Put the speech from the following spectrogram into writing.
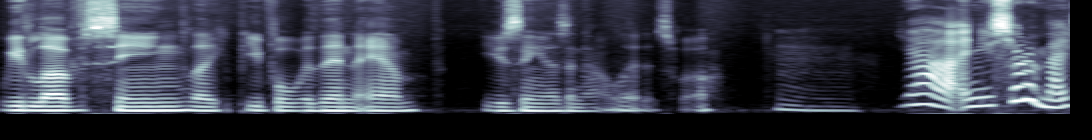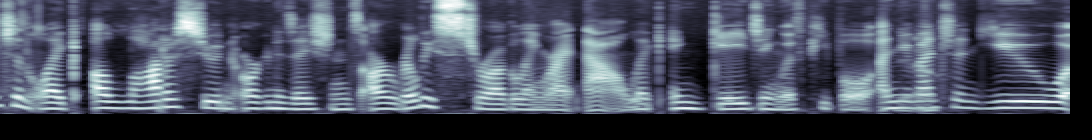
we love seeing like people within amp using it as an outlet as well mm-hmm. Yeah, and you sort of mentioned like a lot of student organizations are really struggling right now, like engaging with people. And you yeah. mentioned you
